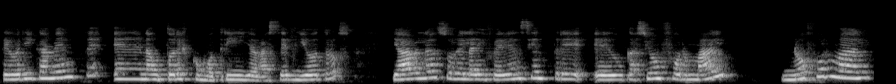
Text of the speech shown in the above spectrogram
teóricamente en autores como Trilla, Basset y otros, que hablan sobre la diferencia entre educación formal, no formal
